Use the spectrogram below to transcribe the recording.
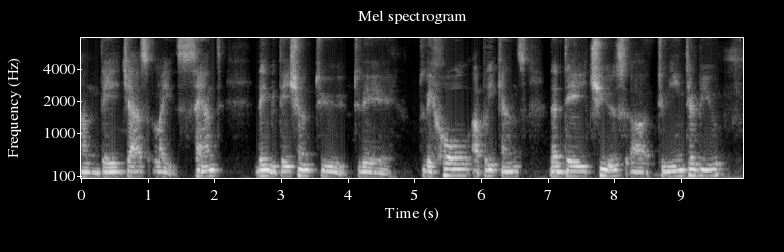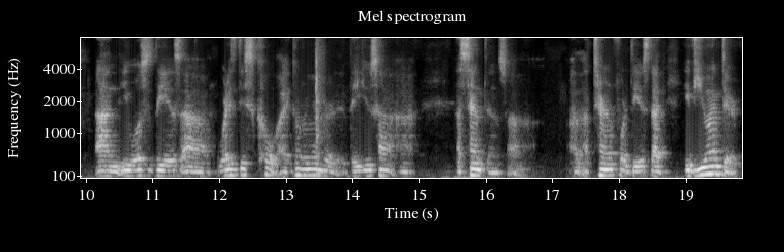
and they just like sent the invitation to to the to the whole applicants that they choose uh, to be interviewed. And it was this, uh, what is this called? I don't remember. They use a, a, a sentence, uh, a, a term for this that if you enter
